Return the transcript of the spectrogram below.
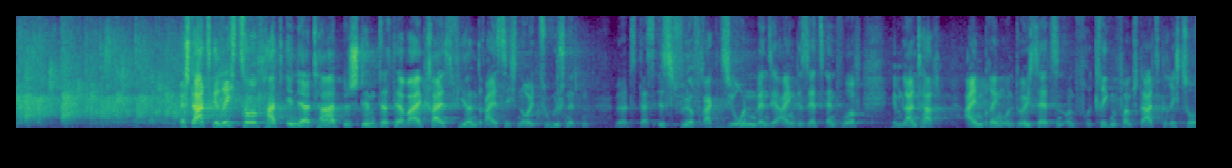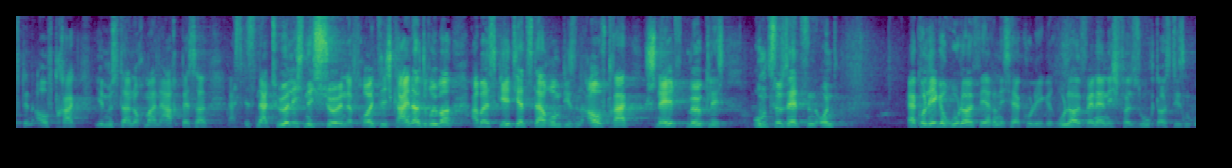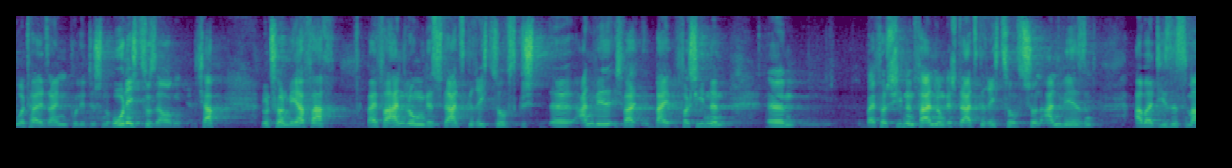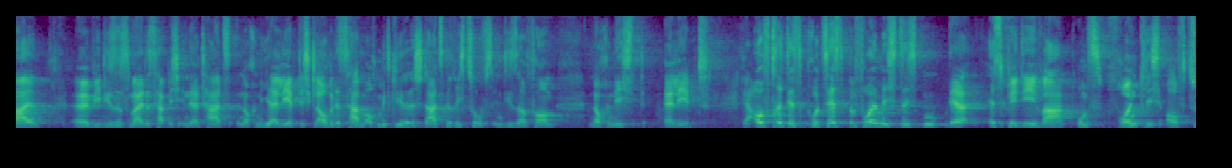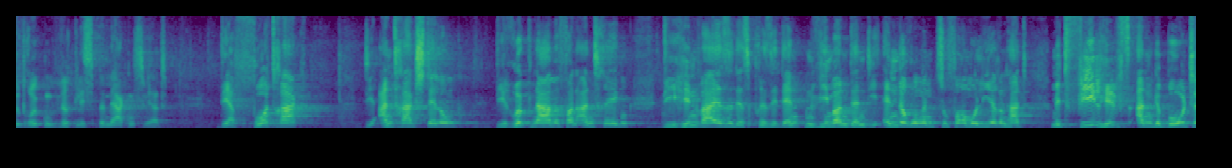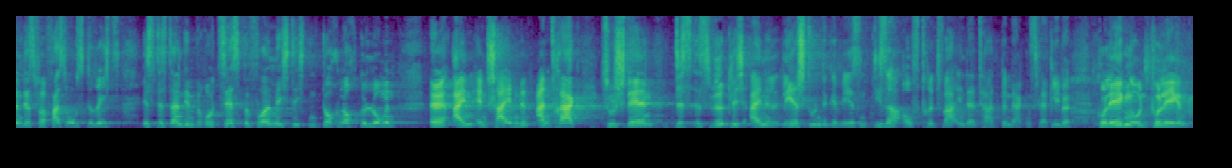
Der Staatsgerichtshof hat in der Tat bestimmt, dass der Wahlkreis 34 neu zugeschnitten wird. Das ist für Fraktionen, wenn sie einen Gesetzentwurf im Landtag einbringen und durchsetzen und kriegen vom Staatsgerichtshof den Auftrag, ihr müsst da noch einmal nachbessern. Das ist natürlich nicht schön, da freut sich keiner darüber. Aber es geht jetzt darum, diesen Auftrag schnellstmöglich umzusetzen. Herr Kollege Rudolph wäre nicht Herr Kollege Rudolph, wenn er nicht versucht, aus diesem Urteil seinen politischen Honig zu saugen. Ich habe nun schon mehrfach bei Verhandlungen des Staatsgerichtshofs äh, ich war bei verschiedenen ähm, bei verschiedenen Verhandlungen des Staatsgerichtshofs schon anwesend. Aber dieses Mal, äh, wie dieses Mal, das habe ich in der Tat noch nie erlebt. Ich glaube, das haben auch Mitglieder des Staatsgerichtshofs in dieser Form noch nicht erlebt. Der Auftritt des Prozessbevollmächtigten der SPD war, um es freundlich auszudrücken, wirklich bemerkenswert. Der Vortrag, die Antragstellung, die Rücknahme von Anträgen, die Hinweise des Präsidenten, wie man denn die Änderungen zu formulieren hat, Mit viel Hilfsangeboten des Verfassungsgerichts ist es dann dem Prozessbevollmächtigten doch noch gelungen, äh, einen entscheidenden Antrag zu stellen. Das ist wirklich eine Lehrstunde gewesen. Dieser Auftritt war in der Tat bemerkenswert, liebe Kolleginnen und Kollegen.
